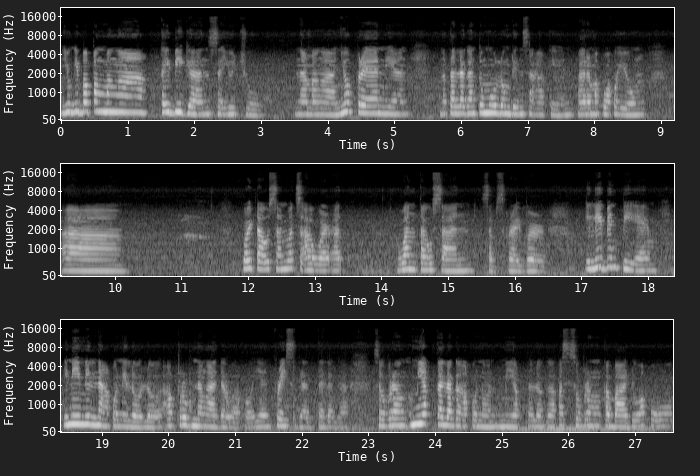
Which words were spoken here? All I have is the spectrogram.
yung iba pang mga kaibigan sa YouTube na mga new friend, yan, na talagang tumulong din sa akin para makuha ko yung uh, 4,000 watts hour at 1,000 subscriber. 11 p.m., inimil na ako ni Lolo. Approve na nga daw ako. Yan, praise God talaga. Sobrang umiyak talaga ako noon. Umiyak talaga. Kasi sobrang kabado ako.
